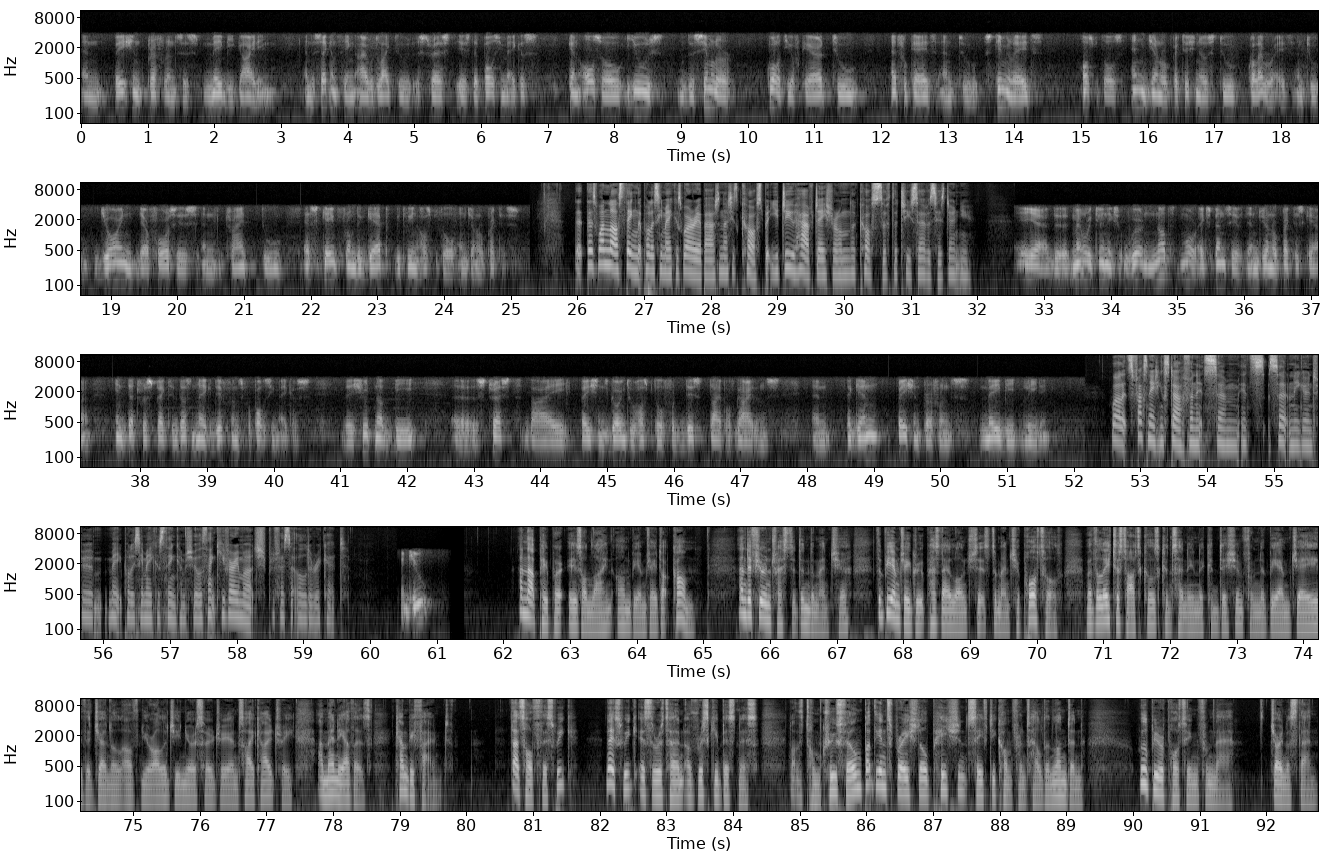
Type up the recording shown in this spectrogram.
and patient preferences may be guiding. And the second thing I would like to stress is that policymakers can also use the similar quality of care to advocate and to stimulate hospitals and general practitioners to collaborate and to join their forces and try to escape from the gap between hospital and general practice. There's one last thing that policymakers worry about, and that is cost. But you do have data on the costs of the two services, don't you? Yeah, the memory clinics were not more expensive than general practice care. In that respect, it doesn't make a difference for policymakers. They should not be uh, stressed by patients going to hospital for this type of guidance. And again, patient preference may be leading. Well, it's fascinating stuff, and it's um, it's certainly going to make policymakers think. I'm sure. Thank you very much, Professor Olde Rikkert. Thank you. And that paper is online on bmj.com. And if you're interested in dementia, the BMJ Group has now launched its Dementia Portal, where the latest articles concerning the condition from the BMJ, the Journal of Neurology, Neurosurgery and Psychiatry, and many others can be found. That's all for this week. Next week is the return of Risky Business, not the Tom Cruise film, but the inspirational Patient Safety Conference held in London. We'll be reporting from there. Join us then.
